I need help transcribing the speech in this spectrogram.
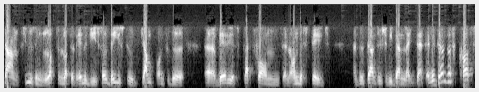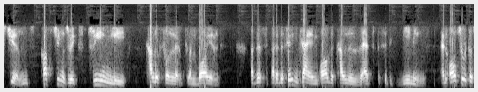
dance using lots and lots of energy. So they used to jump onto the uh, various platforms and on the stage and the dance used to be done like that. And in terms of costumes, costumes were extremely colorful and flamboyant, but, this, but at the same time, all the colors had specific meanings. And also it was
